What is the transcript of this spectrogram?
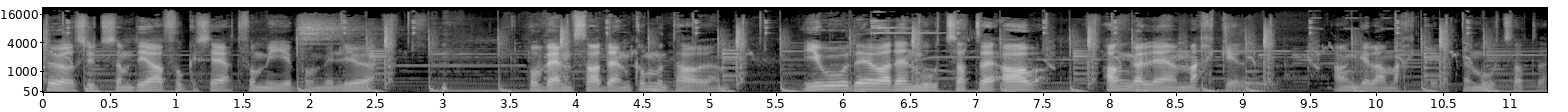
Høres ut som de har fokusert for mye på miljø. Og hvem sa den kommentaren? Jo, det var den motsatte av Angela Merkel. Angela Merkel, den motsatte.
